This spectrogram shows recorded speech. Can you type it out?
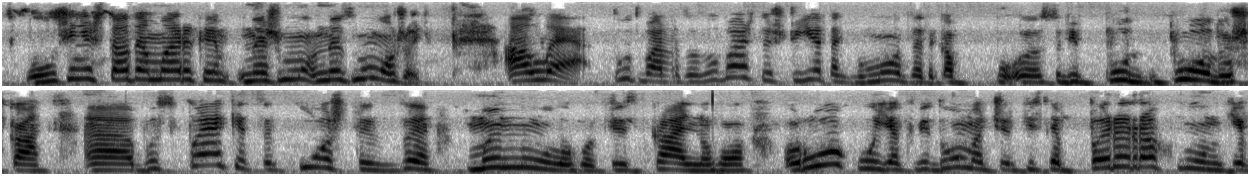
Сполучені Штати Америки не жмо не зможуть. Але тут варто зауважити, що є так би мовити така собі под- подушка е, безпеки. Це кошти з минулого фіскального року. Як відомо, чи після перерахунків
